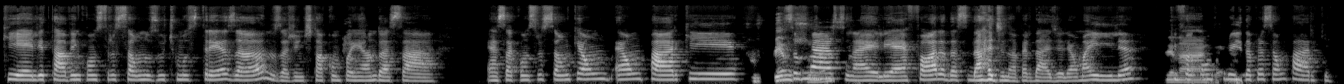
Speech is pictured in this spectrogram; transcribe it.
que ele estava em construção nos últimos três anos. A gente está acompanhando essa, essa construção, que é um, é um parque Suspenso, submerso, né? né? Ele é fora da cidade, na verdade. Ele é uma ilha é que foi água. construída para ser um parque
